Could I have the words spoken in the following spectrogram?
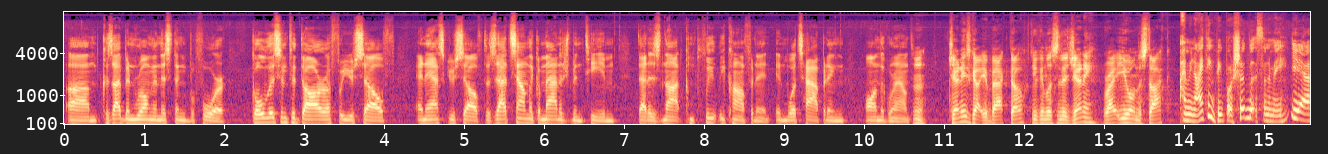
because um, I've been wrong in this thing before. Go listen to Dara for yourself and ask yourself does that sound like a management team that is not completely confident in what's happening on the ground? Mm. Jenny's got your back, though. You can listen to Jenny, right? You own the stock. I mean, I think people should listen to me. Yeah,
